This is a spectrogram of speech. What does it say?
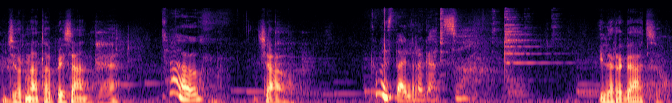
Giornata pesante, eh? Ciao, Ciao. come sta il ragazzo? Il ragazzo?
